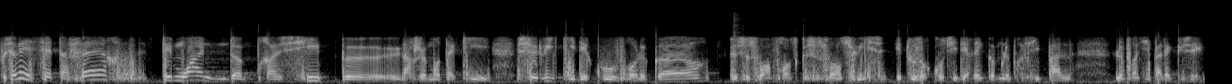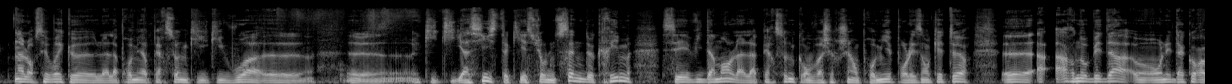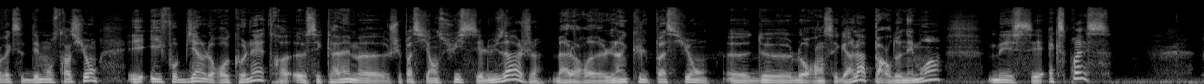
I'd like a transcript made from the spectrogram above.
Vous savez, cette affaire témoigne d'un principe euh, largement acquis. Celui qui découvre le corps, que ce soit en France, que ce soit en Suisse, est toujours considéré comme le principal, le principal accusé. Alors c'est vrai que la, première personne qui, voit, euh, euh, qui, assiste, qui est sur une scène de crime, c'est évidemment la, personne qu'on va chercher en premier pour les enquêteurs. Euh, Arnaud Béda, on est d'accord avec cette démonstration, et, et il faut bien le reconnaître, euh, c'est quand même, euh, je sais pas si en Suisse c'est l'usage, mais alors l'inculpation de Laurent Segala, pardonnez-moi, mais c'est express.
